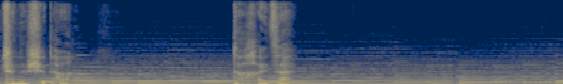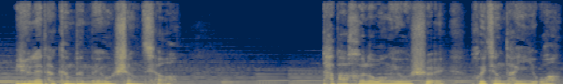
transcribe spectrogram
真的是他，他还在。原来他根本没有上桥，他怕喝了忘忧水会将他遗忘，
